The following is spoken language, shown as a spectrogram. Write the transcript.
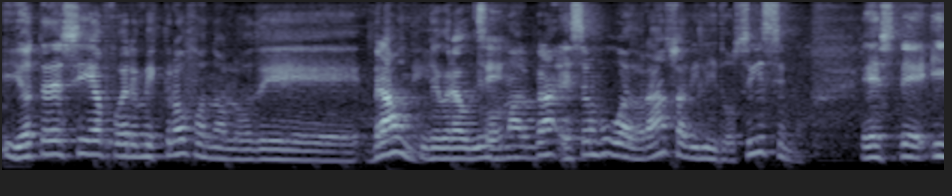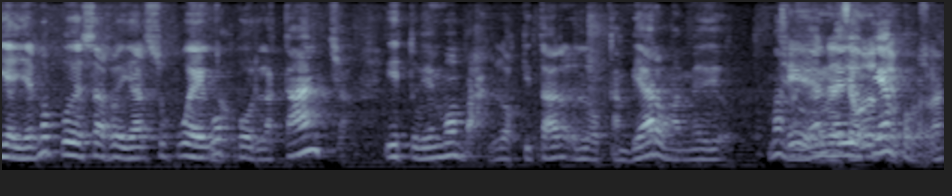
Y yo te decía fuera el micrófono lo de Brownie. De Brownie. ese es un jugadorazo, habilidosísimo. Este, y ayer no pudo desarrollar su juego por la cancha. Y tuvimos, bah, lo quitaron, lo cambiaron a medio, bueno, en medio tiempo, ¿verdad?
